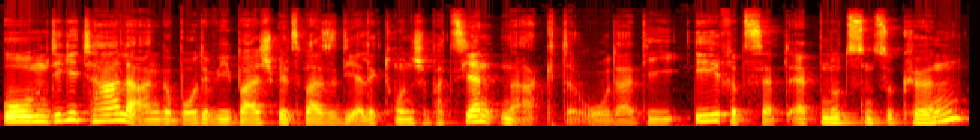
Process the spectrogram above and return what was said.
Um digitale Angebote wie beispielsweise die elektronische Patientenakte oder die E-Rezept-App nutzen zu können,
